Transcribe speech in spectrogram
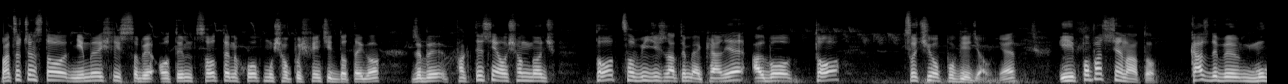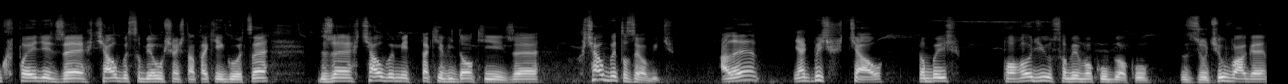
Bardzo często nie myślisz sobie o tym, co ten chłop musiał poświęcić do tego, żeby faktycznie osiągnąć to, co widzisz na tym ekranie, albo to, co ci opowiedział, nie? I popatrzcie na to. Każdy by mógł powiedzieć, że chciałby sobie usiąść na takiej górce, że chciałby mieć takie widoki, że chciałby to zrobić. Ale jakbyś chciał, to byś pochodził sobie wokół bloku, zrzucił wagę,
